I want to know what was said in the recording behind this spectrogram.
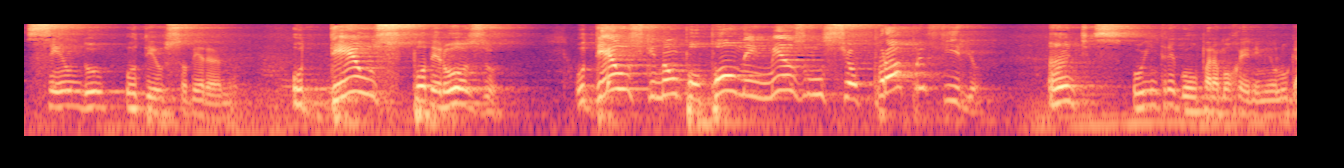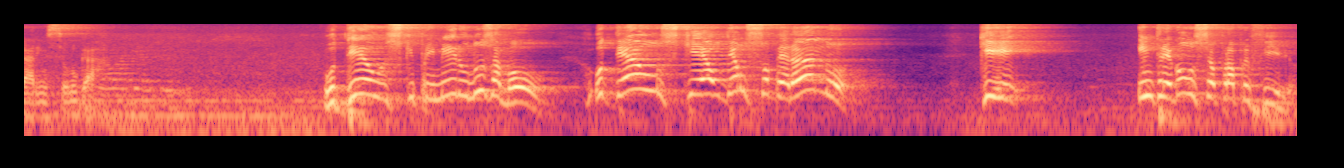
sendo o Deus soberano, o Deus poderoso, o Deus que não poupou nem mesmo o seu próprio filho, antes o entregou para morrer em meu lugar, em seu lugar o Deus que primeiro nos amou, o Deus que é o Deus soberano, que entregou o seu próprio filho.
